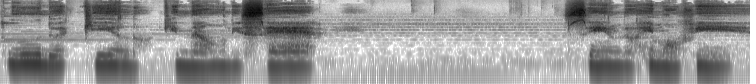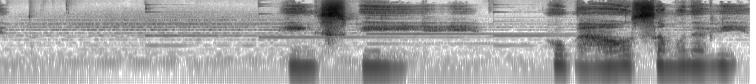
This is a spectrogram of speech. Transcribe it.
tudo aquilo que não lhe serve, sendo removido. Inspire o bálsamo da vida.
